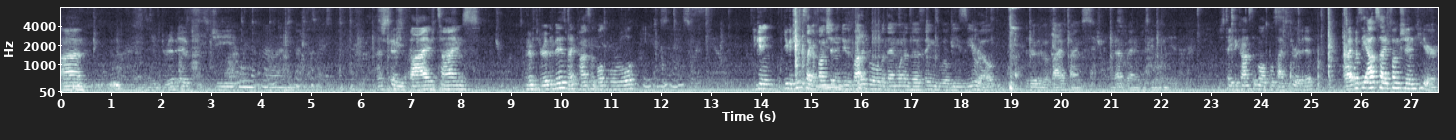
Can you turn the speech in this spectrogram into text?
Um, derivative is g. um, That's just gonna be five times whatever the derivative is, right? Constant multiple rule. You can you can treat this like a function and do the product rule, but then one of the things will be zero, the derivative of five times whatever, right? It'll just get eliminated. Just take the constant multiple times the derivative. All right, what's the outside function here?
